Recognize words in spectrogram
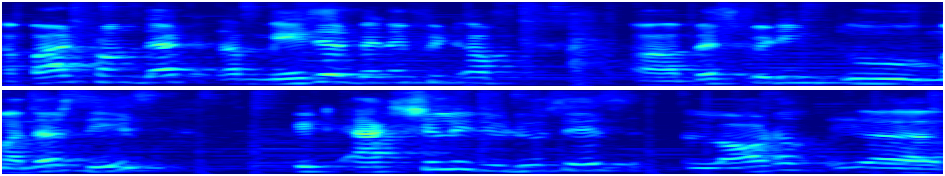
Apart from that, a major benefit of uh, breastfeeding to mothers is it actually reduces a lot of uh,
